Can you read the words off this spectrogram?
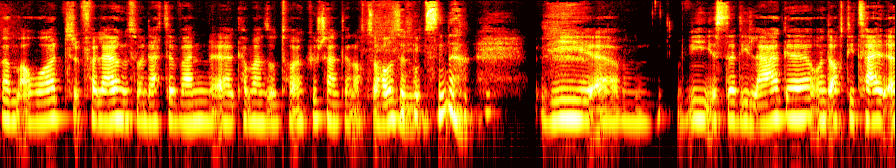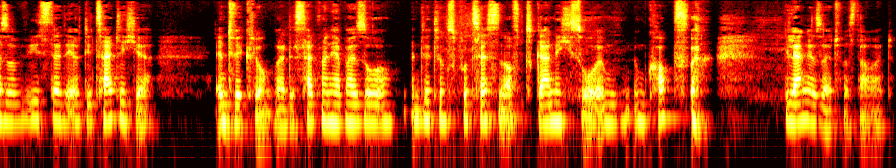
beim Award-Verleihung, dass man dachte, wann äh, kann man so einen tollen Kühlschrank dann auch zu Hause nutzen? Wie, ähm, wie ist da die Lage und auch die Zeit, also wie ist da die, die zeitliche Entwicklung? Weil das hat man ja bei so Entwicklungsprozessen oft gar nicht so im, im Kopf, wie lange so etwas dauert.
